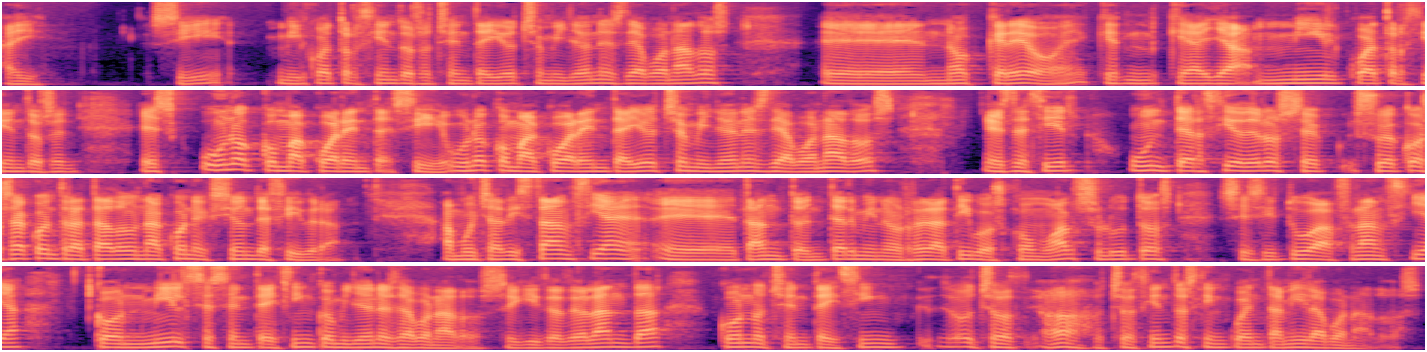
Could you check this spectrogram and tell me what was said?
hay, sí, 1.488 millones de abonados. Eh, no creo eh, que, haya 1.400, es 1,40, sí, 1,48 millones de abonados, es decir, un tercio de los suecos ha contratado una conexión de fibra. A mucha distancia, eh, tanto en términos relativos como absolutos, se sitúa Francia con 1.065 millones de abonados, seguido de Holanda con 85 ocho- ah, 850.000 abonados.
